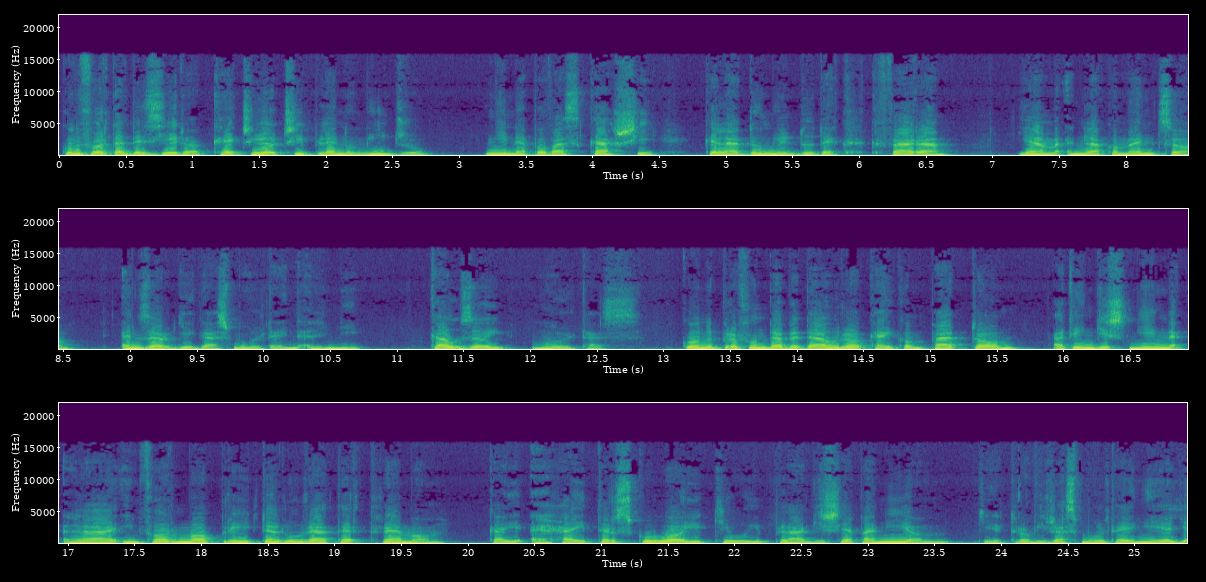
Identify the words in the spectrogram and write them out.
Cun forta desiro che cio ci plenumigiu, ni ne povas casci che la 2024 jam en la comenzo enzorgigas multain el ni. Causoi multas. Con profunda bedauro cae compatto atingis nin la informo pri terura tertremo cae ehei terscuoi ciui plagis Japanion, cie trovijas multae niei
